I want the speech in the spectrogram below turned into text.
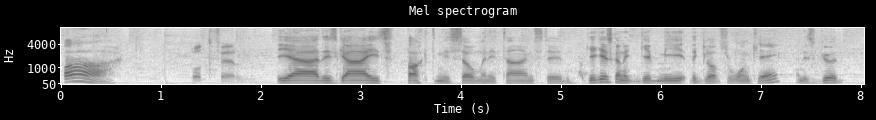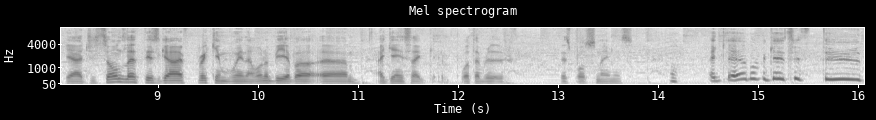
Fuck. Bot firm. Yeah, this guy he's fucked me so many times, dude. Gigi's gonna give me the gloves for 1k, and it's good. Yeah, just don't let this guy freaking win. I wanna be about um against like whatever this boss's name is. Oh, again, I'm against this dude.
